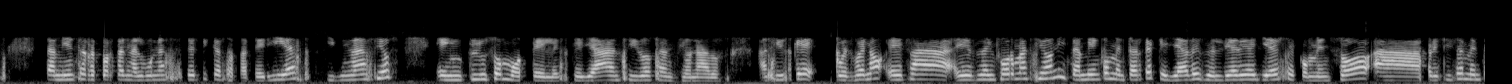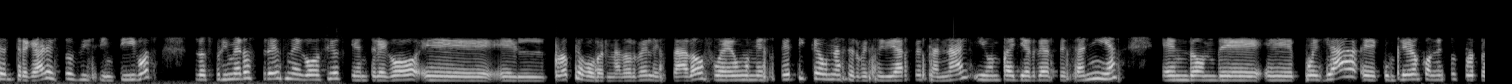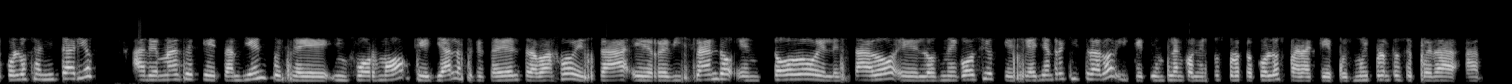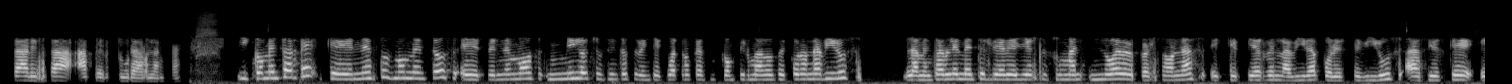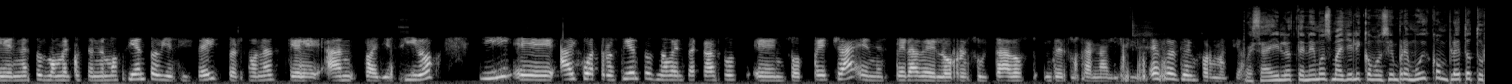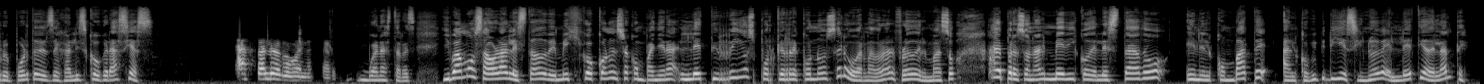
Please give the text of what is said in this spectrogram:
también se reportan algunas estéticas, zapaterías, gimnasios e incluso moteles que ya han sido sancionados. Así es que, pues bueno, esa es la información y también comentarte que ya desde el día de ayer se comenzó a precisamente entregar estos distintivos. Los primeros tres negocios que entregó eh, el propio gobernador del estado fue una estética, una cervecería artesanal y un taller de artesanía en donde eh, pues ya eh, cumplieron con estos protocolos sanitarios además de que también pues se informó que ya la Secretaría del Trabajo está eh, revisando en todo el estado eh, los negocios que se hayan registrado y que cumplan con estos protocolos para que pues muy pronto se pueda dar esta apertura blanca. Y comentarte que en estos momentos eh, tenemos 1.834 casos confirmados de coronavirus, Lamentablemente el día de ayer se suman nueve personas eh, que pierden la vida por este virus, así es que en estos momentos tenemos 116 personas que han fallecido y eh, hay 490 casos en sospecha en espera de los resultados de sus análisis. Esa es la información. Pues ahí lo tenemos, Mayeli, como siempre, muy completo tu reporte desde Jalisco. Gracias. Hasta luego, buenas tardes. Buenas tardes. Y vamos ahora al Estado de México con nuestra compañera Leti Ríos, porque reconoce el gobernador Alfredo del Mazo al personal médico del Estado en el combate al COVID-19. Leti, adelante.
